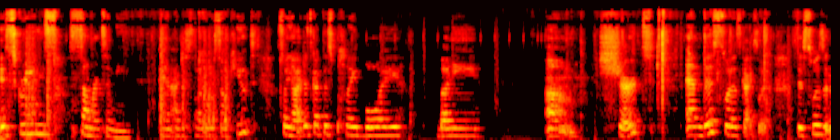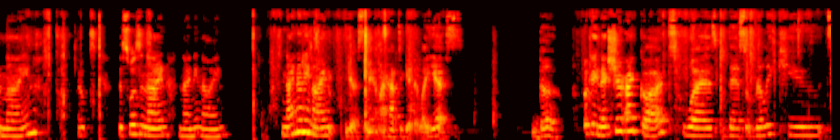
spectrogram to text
It screams summer to me and I just thought it was so cute. So yeah, I just got this Playboy bunny um shirt. And this was guys look. This was nine oops this was nine 99 9.99 yes ma'am i have to get it like yes. Duh. Okay next shirt i got was this really cute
